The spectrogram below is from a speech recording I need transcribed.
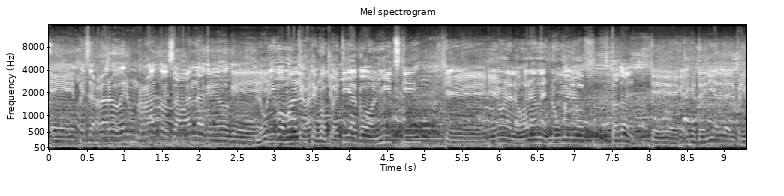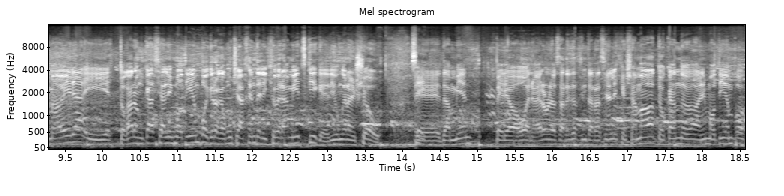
Eh, pese es raro ver un rato esa banda, creo que. Lo único malo es vale que mucho. competía con Mitski, que era uno de los grandes números Total. que, que- que tenía el, el primavera y tocaron casi al mismo tiempo y creo que mucha gente eligió ver a Mitski que dio un gran show Sí. eh, también pero bueno era uno de los artistas internacionales que llamaba tocando al mismo tiempo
